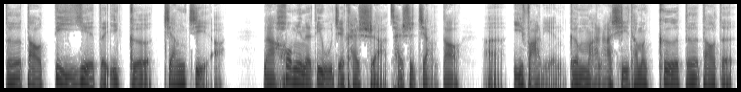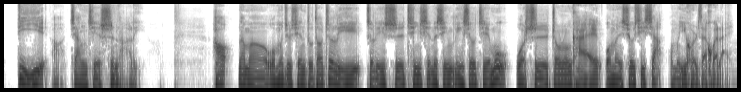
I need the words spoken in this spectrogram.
得到地业的一个疆界啊。那后面的第五节开始啊，才是讲到。呃，以法莲跟马拿西他们各得到的地业啊，疆界是哪里？好，那么我们就先读到这里。这里是清醒的心灵修节目，我是钟荣凯。我们休息一下，我们一会儿再回来。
